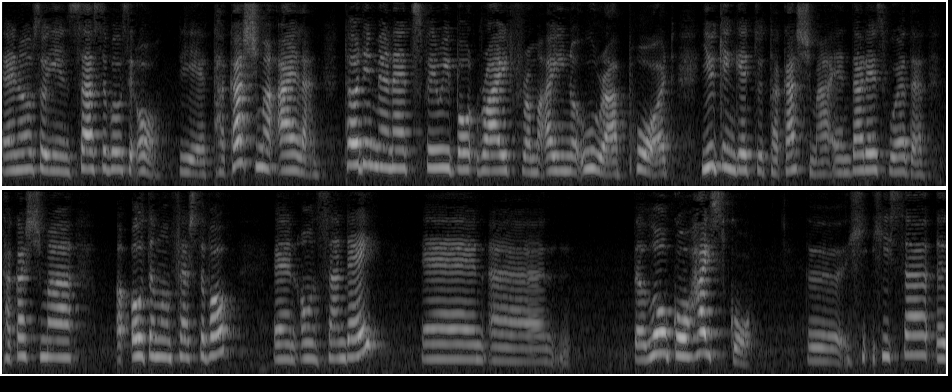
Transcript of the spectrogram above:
and also in Sasebo, oh, the Takashima Island, 30 minutes ferry boat ride from Ainoura port, you can get to Takashima, and that is where the Takashima uh, Autumn Festival, and on Sunday, and uh, the local high school, the Hisa, uh,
